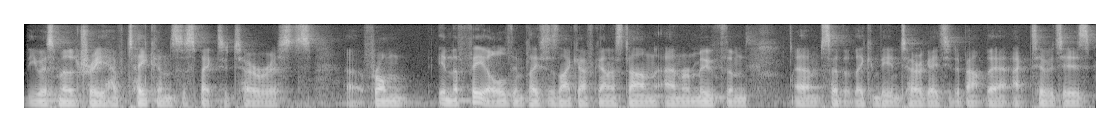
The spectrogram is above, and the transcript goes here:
The US military have taken suspected terrorists uh, from in the field in places like Afghanistan and remove them um, so that they can be interrogated about their activities.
